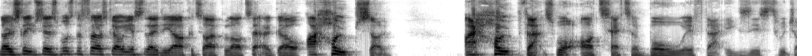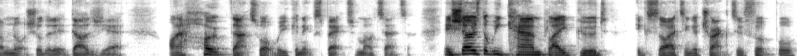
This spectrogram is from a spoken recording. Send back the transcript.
No Sleep says, was the first goal yesterday the archetypal Arteta goal? I hope so. I hope that's what Arteta ball, if that exists, which I'm not sure that it does yet. I hope that's what we can expect from Arteta. It shows that we can play good, exciting, attractive football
